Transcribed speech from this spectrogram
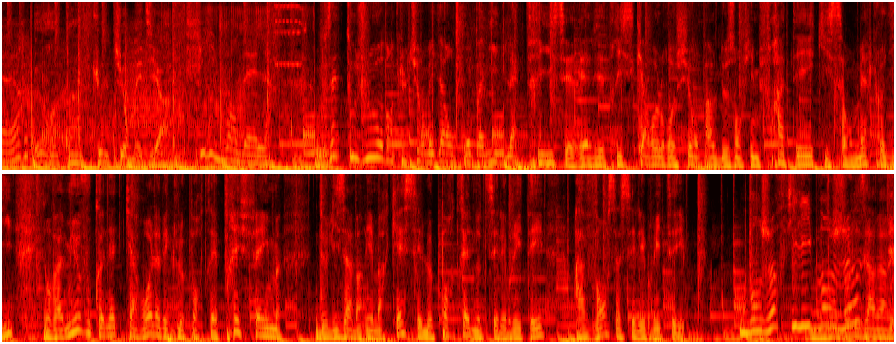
16h, Europe 1 Culture Média. Philippe Vandel. Vous êtes toujours dans Culture Média en compagnie de l'actrice et réalisatrice Carole Rocher. On parle de son film Fraté qui sort mercredi. Et on va mieux vous connaître Carole avec le portrait pré-fame de Lisa Marie Marquez et le portrait de notre célébrité avant sa célébrité. Bonjour Philippe, bonjour. Lisa Marie.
